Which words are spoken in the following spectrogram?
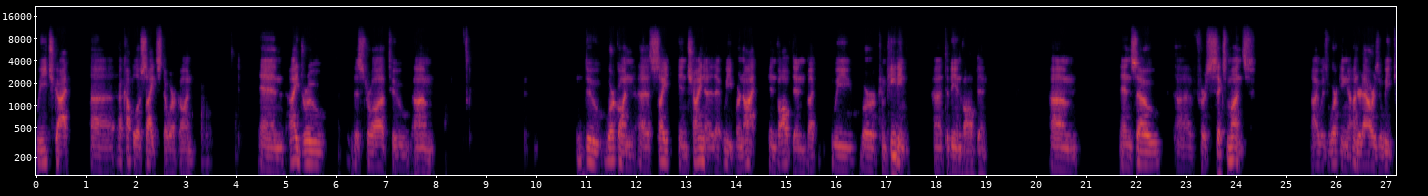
we each got uh, a couple of sites to work on. And I drew the straw to um, do work on a site in China that we were not involved in, but we were competing uh, to be involved in. Um, and so uh, for six months, I was working 100 hours a week.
